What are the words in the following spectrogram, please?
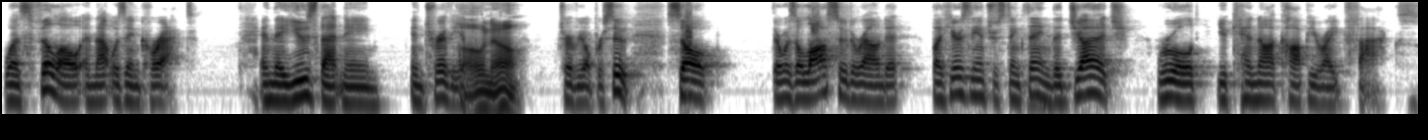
was Philo, and that was incorrect. And they used that name in trivia. Oh, no. Trivial Pursuit. So there was a lawsuit around it. But here's the interesting thing the judge ruled you cannot copyright facts.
